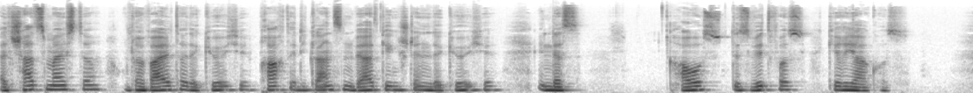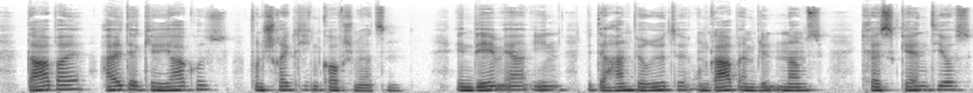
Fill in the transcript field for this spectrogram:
Als Schatzmeister und Verwalter der Kirche brachte er die ganzen Wertgegenstände der Kirche in das Haus des Witwers Kyriakos. Dabei heilte er Kyriakos von schrecklichen Kopfschmerzen, indem er ihn mit der Hand berührte und gab einem Blinden namens Crescentius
